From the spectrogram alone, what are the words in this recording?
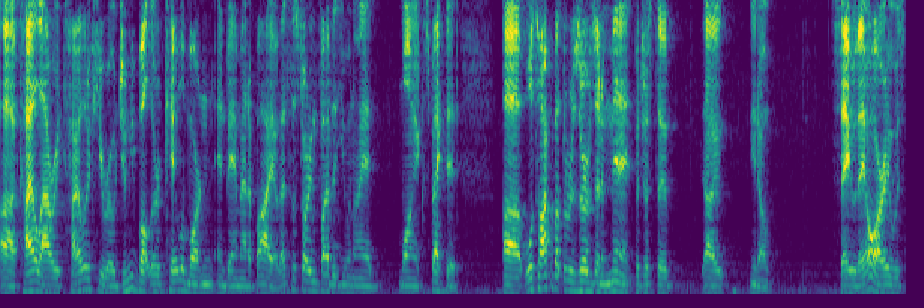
uh, Kyle Lowry, Tyler Herro, Jimmy Butler, Caleb Martin, and Bam Adebayo. That's the starting five that you and I had long expected. Uh, we'll talk about the reserves in a minute, but just to uh, you know say who they are, it was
